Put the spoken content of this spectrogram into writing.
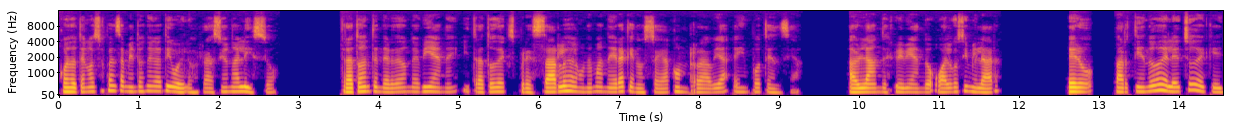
cuando tengo esos pensamientos negativos y los racionalizo, Trato de entender de dónde viene y trato de expresarlos de alguna manera que no sea con rabia e impotencia, hablando, escribiendo o algo similar, pero partiendo del hecho de que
